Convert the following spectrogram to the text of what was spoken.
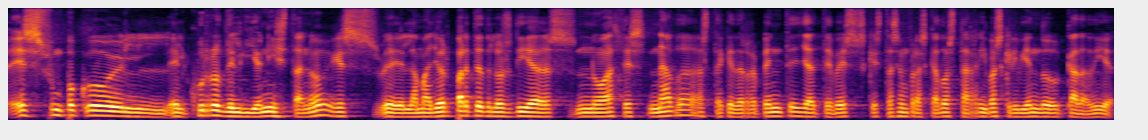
es un poco el, el curro del guionista, ¿no? Es eh, la mayor parte de los días no haces nada hasta que de repente ya te ves que estás enfrascado hasta arriba escribiendo cada día.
